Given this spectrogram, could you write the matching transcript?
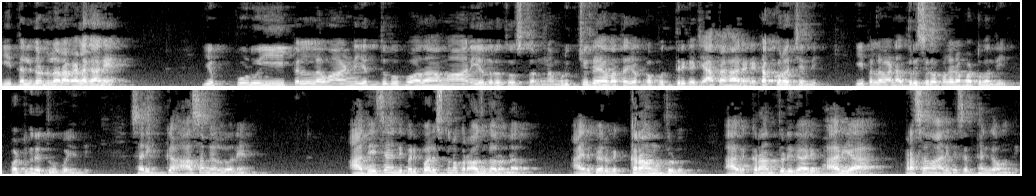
ఈ తల్లిదండ్రులు అలా వెళ్ళగానే ఎప్పుడు ఈ పిల్లవాణ్ణి ఎత్తుకుపోదామా అని ఎదురు చూస్తున్న మృత్యుదేవత యొక్క పుత్రిక జాతహారిని టక్కునొచ్చింది ఈ పిల్లవాడిని అదృశ్య రూపంలో పట్టుకుంది పట్టుకుని ఎత్తుకుపోయింది. సరిగ్గా ఆ సమయంలోనే ఆ దేశాన్ని పరిపాలిస్తున్న ఒక రాజుగారు ఉన్నారు. ఆయన పేరు విక్రాంతుడు. ఆ విక్రాంతుడి గారి భార్య ప్రసవానికి సిద్ధంగా ఉంది.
